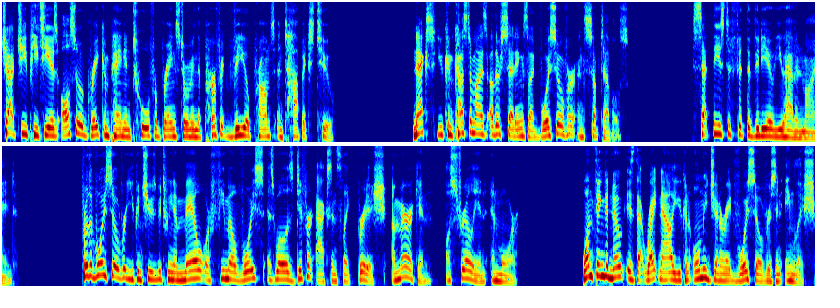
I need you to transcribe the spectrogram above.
ChatGPT is also a great companion tool for brainstorming the perfect video prompts and topics too. Next, you can customize other settings like voiceover and subtitles. Set these to fit the video you have in mind. For the voiceover, you can choose between a male or female voice as well as different accents like British, American, Australian, and more. One thing to note is that right now you can only generate voiceovers in English,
